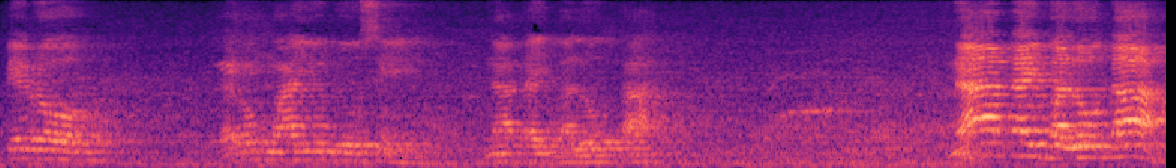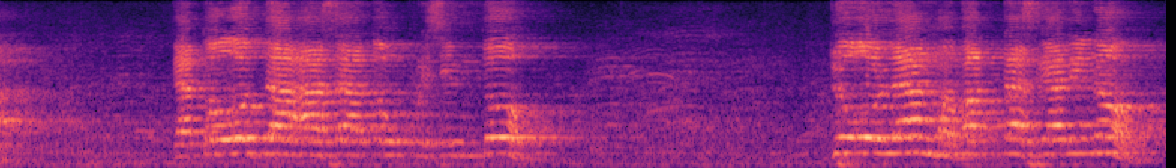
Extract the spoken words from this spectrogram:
Pero, karong Mayo 12, natay balota. Natay balota. Katuod na asa atong presinto. Doon lang mabaktas galing no.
